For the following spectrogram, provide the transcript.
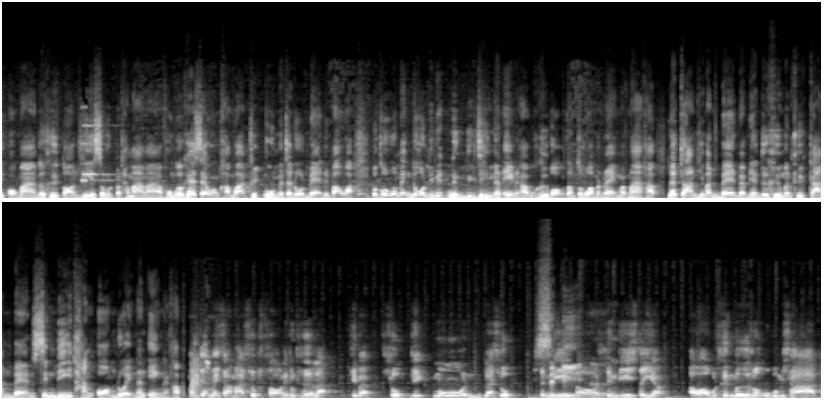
10 ออกมาก็คือตอนที่สมุดปฐมามา ผมก็แค่แซวขำๆว่าทริกมูนมันจะโดนแบนหรือเปล่าวะปรากฏว่าแม่งโดนลิมิตหนึ่งจริงๆ นั่นเองนะครับคือบอกตามตรงว่ามันแรงมากๆครับและการที่มันแบนแบบนี้ก็คือมันคือการแบนซินดี้ทางอ้อมด้วยนั่นเองนะครับมันจะไม่สามารถชุบสองได้ทุกเทิร์นละที่แบบชุบพิกมูนและชุบซิน Cindy ดี้ต่อเออซินดี้เสียบเอาอาวุธขึ้นมือลงอุกุมชาติ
